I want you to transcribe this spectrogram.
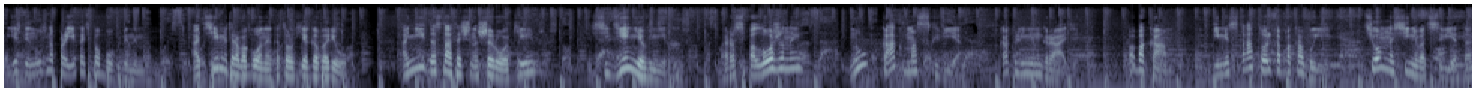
если нужно, проехать по буквенным. А те метровагоны, о которых я говорю, они достаточно широкие, сиденья в них расположены, ну, как в Москве, как в Ленинграде, по бокам, и места только боковые, темно-синего цвета,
